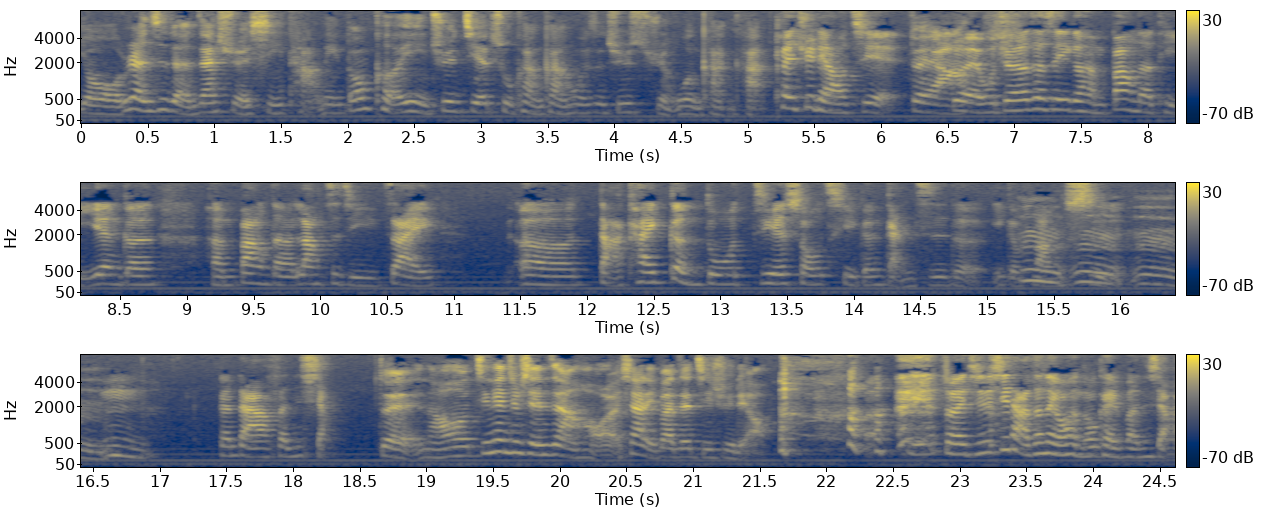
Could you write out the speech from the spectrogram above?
有认识的人在学习塔，你都可以去接触看看，或者是去询问看看，可以去了解。对啊，对，我觉得这是一个很棒的体验，跟很棒的让自己在呃打开更多接收器跟感知的一个方式。嗯嗯，嗯，嗯，跟大家分享。对，然后今天就先这样好了，下礼拜再继续聊。对，其实西塔真的有很多可以分享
